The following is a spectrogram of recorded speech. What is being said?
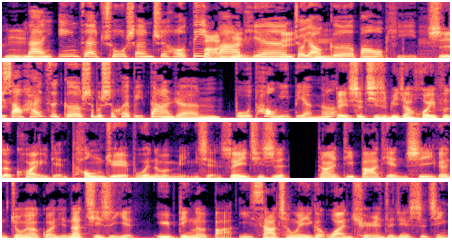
嗯，男婴在出生之后第八天就要割包皮。是，小孩子割是不是会比大人不痛一点呢？对，是其实比较恢复的快一点，痛觉也不会那么明显。所以其实当然第八天是一个很重要的关键。那其实也。预定了把以撒成为一个完全人这件事情，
